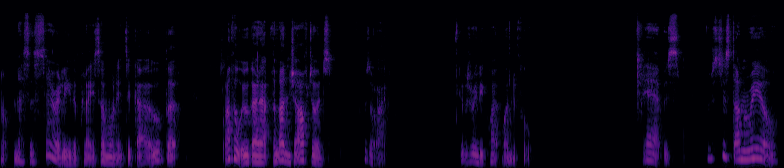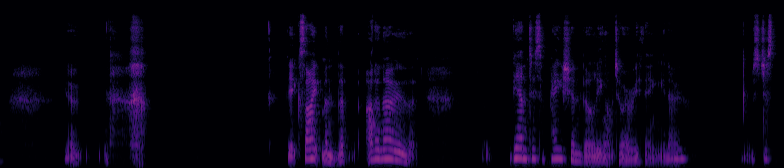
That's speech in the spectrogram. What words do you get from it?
Not necessarily the place I wanted to go, but I thought we were going out for lunch afterwards. It was all right. It was really quite wonderful. Yeah, it was. It was just unreal. You know, the excitement that I don't know that the anticipation building up to everything. You know, it was just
